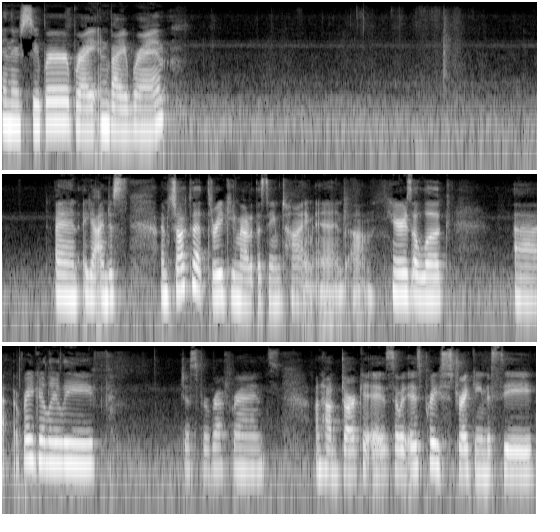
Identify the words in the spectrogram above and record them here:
And they're super bright and vibrant. And yeah, I'm just, I'm shocked that three came out at the same time. And um, here's a look at a regular leaf, just for reference, on how dark it is. So it is pretty striking to see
